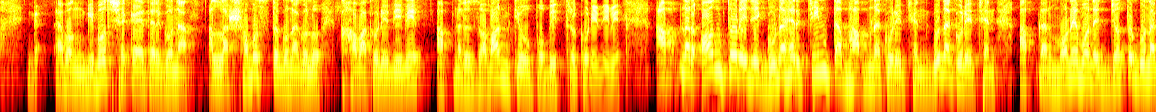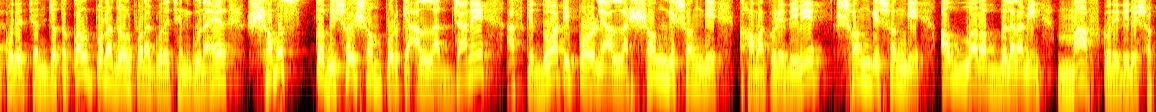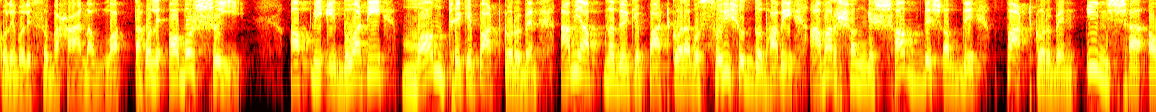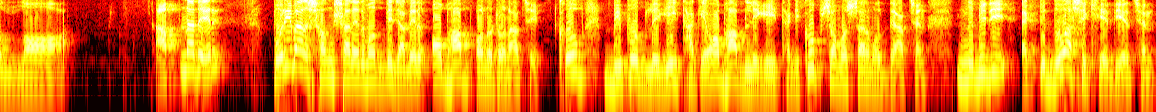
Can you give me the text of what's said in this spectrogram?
এবং গিবত শেকায়তের গুণা আল্লাহ সমস্ত গুণাগুলো ক্ষমা করে দিবে, আপনার জবানকেও পবিত্র করে দিবে। আপনার অন্তরে যে গুনাহের চিন্তা ভাবনা করেছেন গুণা করেছেন, আপনার মনে মনে যত গুণা করেছেন, যত কল্পনা জল্পনা করেছেন, গুনাহের সমস্ত বিষয় সম্পর্কে আল্লাহ জানে। আজকে দোয়াটি পড়লে আল্লাহ সঙ্গে সঙ্গে ক্ষমা করে দিবে, সঙ্গে সঙ্গে আল্লাহ রব্বুল আলমিন মাফ করে দিবে সকলে বলে সুবাহান আল্লাহ তাহলে অবশ্যই আপনি এই দোয়াটি মন থেকে পাঠ করবেন। আমি আপনাদেরকে পাঠ করাবো সহিশুদ্ধভাবে, আমার সঙ্গে শব্দে শব্দে পাঠ করবেন ইনশা আল্লাহ আপনাদের পরিবার সংসারের মধ্যে যাদের অভাব অনটন আছে, খুব বিপদ লেগেই থাকে, অভাব লেগেই থাকে, খুব সমস্যার মধ্যে আছেন। নবীজি একটি দোয়া শিখিয়ে দিয়েছেন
